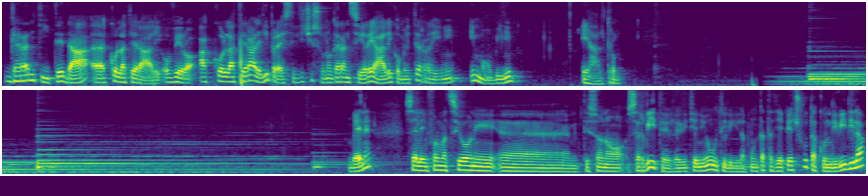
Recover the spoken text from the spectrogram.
garantite da eh, collaterali, ovvero a collaterale di prestiti ci sono garanzie reali come terreni, immobili e altro. Bene, se le informazioni eh, ti sono servite, le ritieni utili, la puntata ti è piaciuta, condividila,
